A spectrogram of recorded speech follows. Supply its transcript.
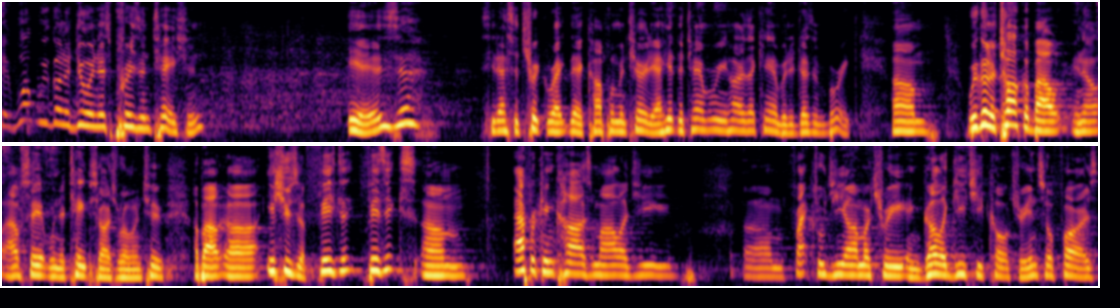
Okay, what we're going to do in this presentation is, see, that's a trick right there, complementarity. I hit the tambourine hard as I can, but it doesn't break. Um, we're going to talk about, you know, I'll say it when the tape starts rolling too, about uh, issues of phys physics, um, African cosmology, um, fractal geometry, and Gullah Geechee culture, insofar as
